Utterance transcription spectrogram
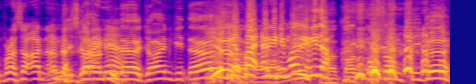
perasaan anda Boleh sekarang join ni kita, join kita. Ya. Debat hari ni, mari kita. Ah, Call 03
